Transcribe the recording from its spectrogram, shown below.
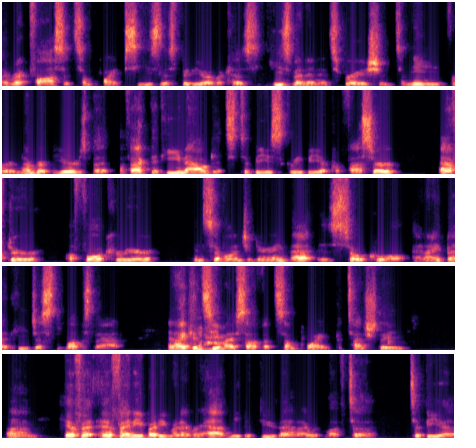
Rick Foss at some point sees this video because he's been an inspiration to me for a number of years. But the fact that he now gets to basically be a professor after a full career in civil engineering, that is so cool. And I bet he just loves that. And I could yeah. see myself at some point potentially, um, if if anybody would ever have me to do that, I would love to to be a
